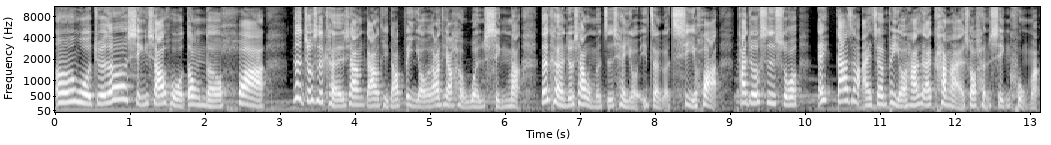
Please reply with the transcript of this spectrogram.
嗯，我觉得行销活动的话，那就是可能像刚刚提到病友，刚刚提到很温馨嘛。那可能就像我们之前有一整个企划，他就是说，哎，大家知道癌症病友他是在抗癌的时候很辛苦嘛，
